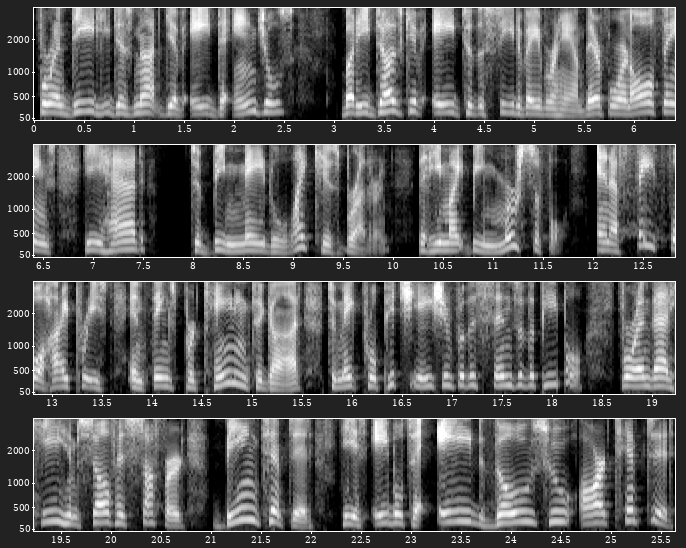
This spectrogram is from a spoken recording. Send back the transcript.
For indeed he does not give aid to angels, but he does give aid to the seed of Abraham. Therefore, in all things he had to be made like his brethren, that he might be merciful and a faithful high priest in things pertaining to God to make propitiation for the sins of the people. For in that he himself has suffered, being tempted, he is able to aid those who are tempted.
